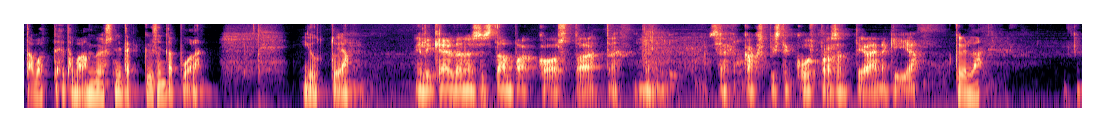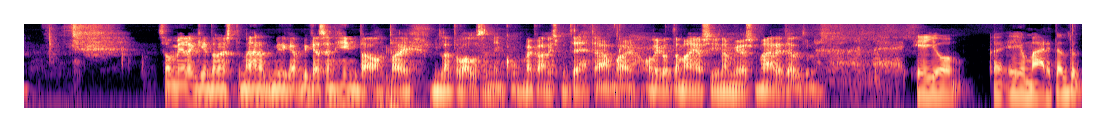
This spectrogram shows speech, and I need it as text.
tavoitteita, vaan myös niitä kysyntäpuolen juttuja. Eli käytännössä sitä on pakko ostaa, että se 2,6 prosenttia ainakin. Ja Kyllä. Se on mielenkiintoista nähdä, että mikä, mikä sen hinta on tai millä tavalla se niin kuin mekanismi tehdään vai oliko tämä jo siinä myös määritelty? Ei ole, ei ole määritelty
